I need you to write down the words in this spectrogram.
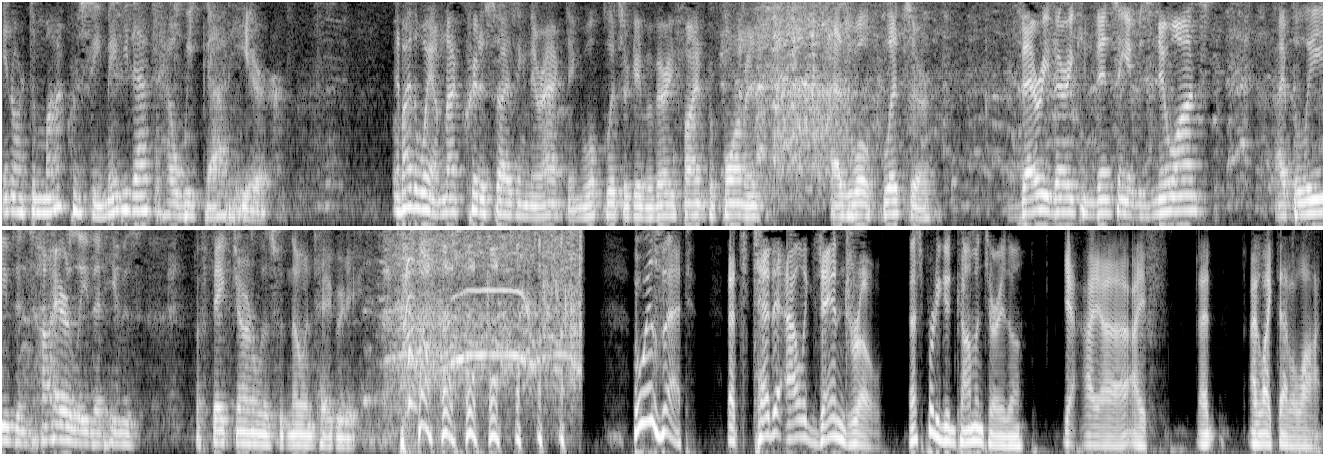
in our democracy. Maybe that's how we got here. And by the way, I'm not criticizing their acting. Wolf Blitzer gave a very fine performance as Wolf Blitzer. Very, very convincing. It was nuanced. I believed entirely that he was a fake journalist with no integrity. Who is that? That's Ted Alexandro. That's pretty good commentary, though. Yeah, I uh, I that I like that a lot.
